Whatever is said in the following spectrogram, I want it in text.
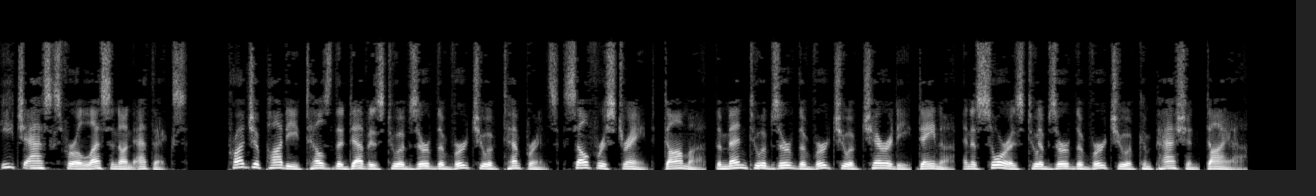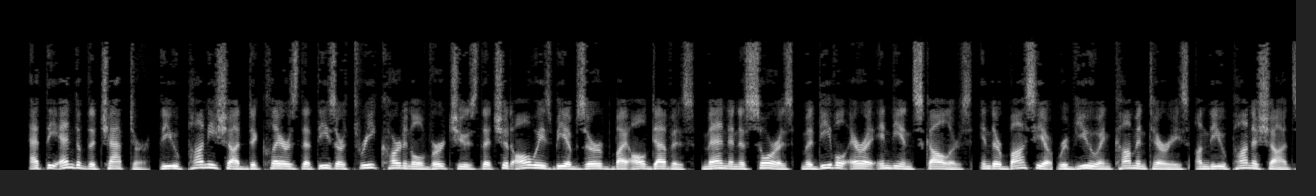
Each asks for a lesson on ethics. Prajapati tells the Devas to observe the virtue of temperance self-restraint, dama, the men to observe the virtue of charity dana, and asuras to observe the virtue of compassion daya. At the end of the chapter, the Upanishad declares that these are three cardinal virtues that should always be observed by all devas, men and asuras. Medieval era Indian scholars, in their Bhāsya review and commentaries on the Upanishads,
